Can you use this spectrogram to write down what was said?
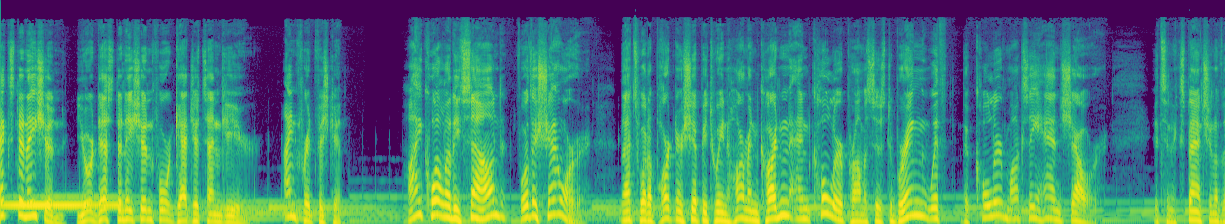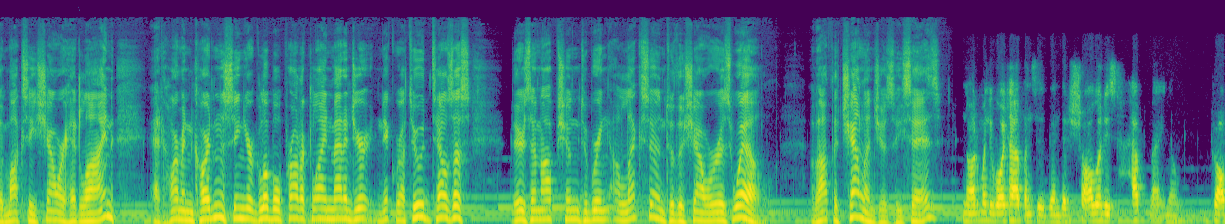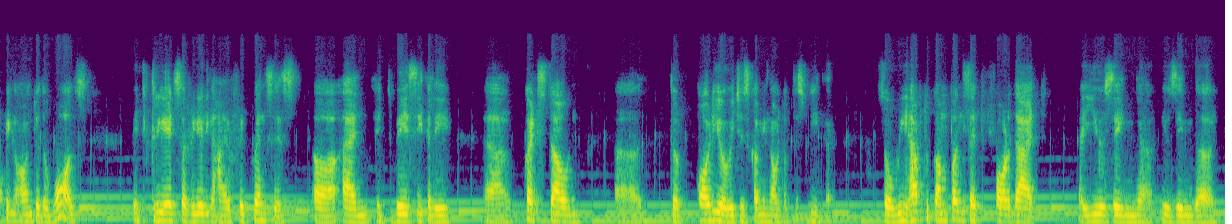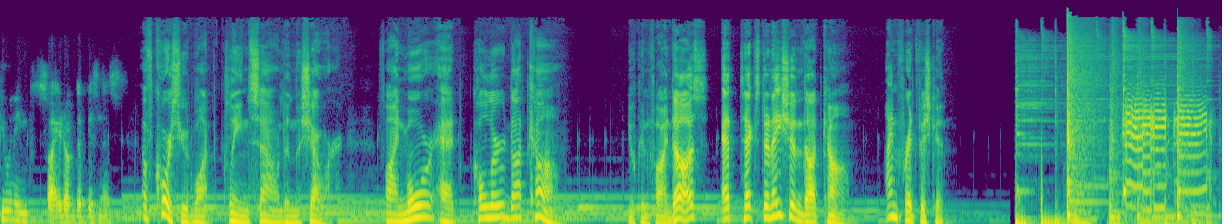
Techstination, your destination for gadgets and gear. I'm Fred Fishkin. High quality sound for the shower. That's what a partnership between Harman Kardon and Kohler promises to bring with the Kohler Moxie Hand Shower. It's an expansion of the Moxie shower head line. At Harman Kardon, Senior Global Product Line Manager Nick Ratud tells us there's an option to bring Alexa into the shower as well. About the challenges, he says. Normally, what happens is when the shower is you know, dropping onto the walls, it creates a really high frequencies uh, and it basically uh, cuts down uh, the audio which is coming out of the speaker. So we have to compensate for that uh, using uh, using the tuning side of the business. Of course, you'd want clean sound in the shower. Find more at Kohler.com. You can find us at Techstination.com. I'm Fred Fishkin.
